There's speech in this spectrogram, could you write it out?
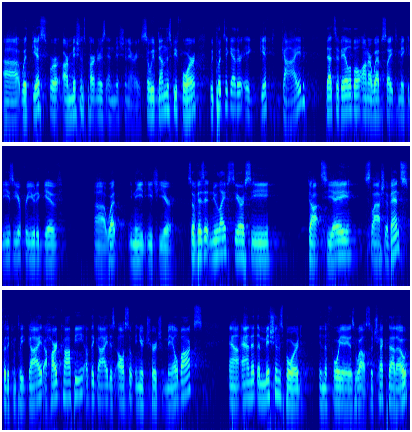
uh, with gifts for our missions partners and missionaries. So we've done this before. We put together a gift guide that's available on our website to make it easier for you to give uh, what you need each year. So visit newlifecrc.ca slash events for the complete guide. A hard copy of the guide is also in your church mailbox uh, and at the missions board in the foyer as well. So check that out.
